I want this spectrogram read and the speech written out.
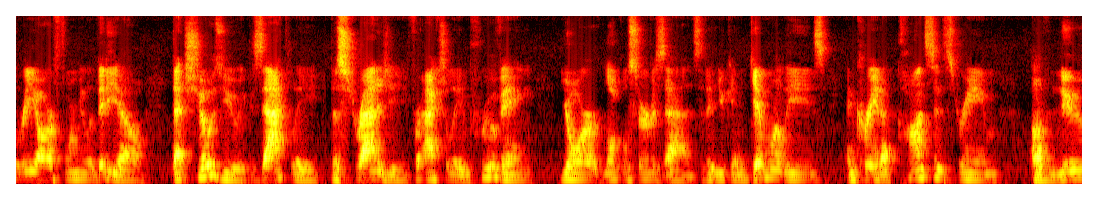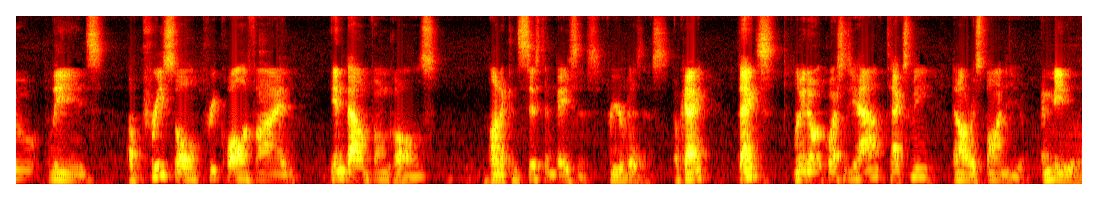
3R formula video that shows you exactly the strategy for actually improving your local service ads so that you can get more leads and create a constant stream of new leads of pre-sold, pre-qualified inbound phone calls on a consistent basis for your business. Okay? Thanks. Let me know what questions you have. Text me and I'll respond to you immediately.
